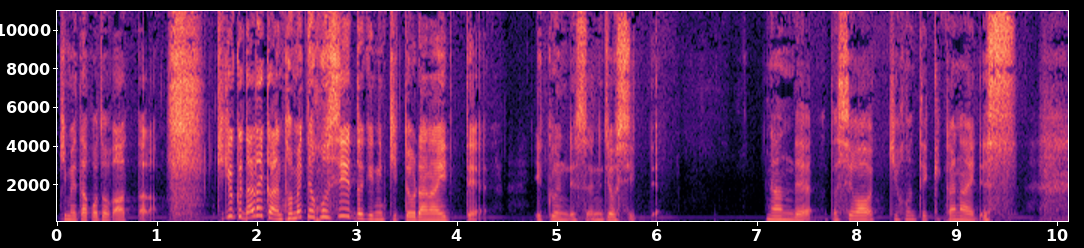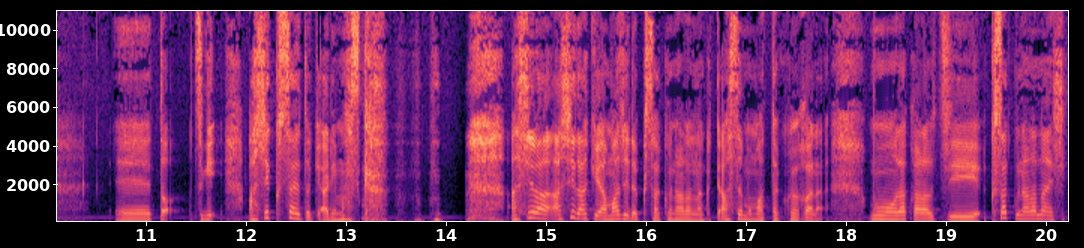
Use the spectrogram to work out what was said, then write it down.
決めたことがあったら。結局誰かに止めてほしい時にきっと占いって行くんですよね、女子って。なんで、私は基本的行かないです。えーと、次。足臭い時ありますか？足は、足だけはマジで臭くならなくて、汗も全くかかない。もう、だからうち、臭くならないし、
